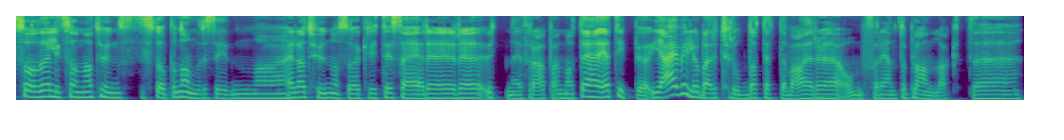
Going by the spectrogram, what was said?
så, det litt sånn at hun står på den andre siden, og, eller at hun også kritiserer uh, utenfra, på en måte. Jeg, jeg, tipper, jeg ville jo bare trodd at dette var uh, omforent og planlagt. Uh,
